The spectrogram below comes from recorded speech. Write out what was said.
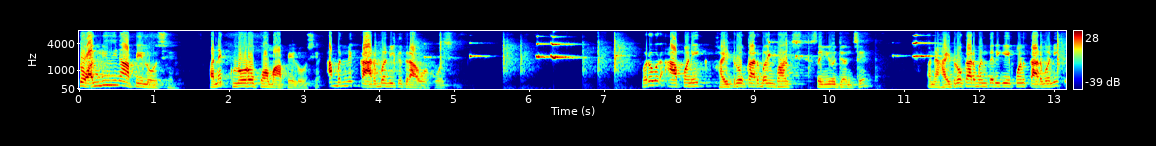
ટોલ્યુઇન આપેલો છે અને ક્લોરોફોર્મ આપેલો છે, આ બંને કાર્બનિક દ્રાવકો છે. બરોબર? આ પણ એક હાઇડ્રોકાર્બન ભાગ સંયોજન છે. અને હાઇડ્રોકાર્બન તરીકે એ પણ કાર્બનિક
